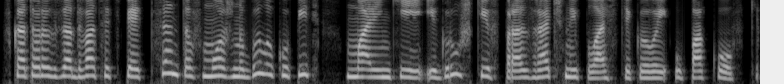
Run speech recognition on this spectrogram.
в которых за 25 центов можно было купить маленькие игрушки в прозрачной пластиковой упаковке.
